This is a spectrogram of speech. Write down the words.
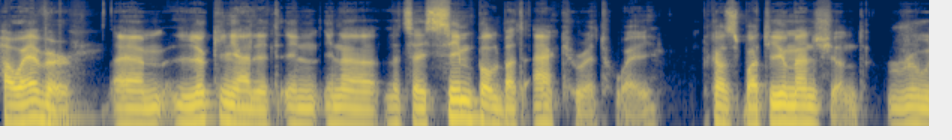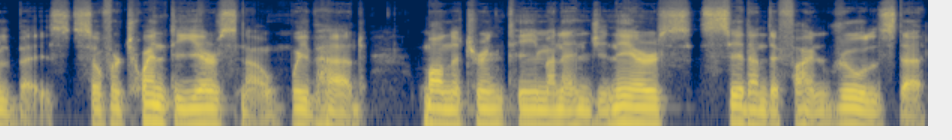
however, um, looking at it in in a let's say simple but accurate way, because what you mentioned, rule based. So for 20 years now, we've had monitoring team and engineers sit and define rules that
